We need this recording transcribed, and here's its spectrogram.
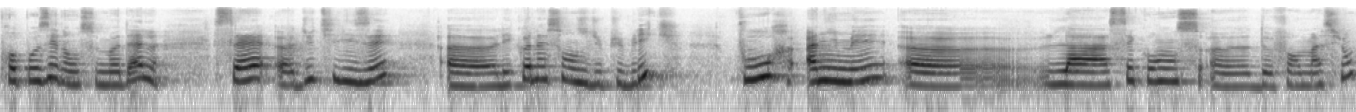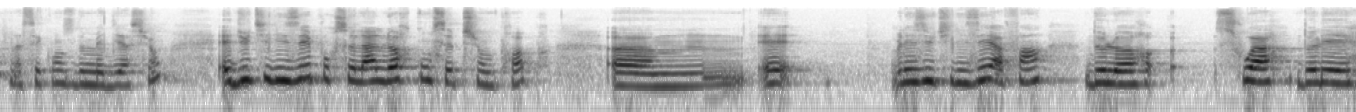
proposé dans ce modèle, c'est d'utiliser les connaissances du public pour animer euh, la séquence euh, de formation, la séquence de médiation, et d'utiliser pour cela leur conception propre euh, et les utiliser afin de leur, soit de les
